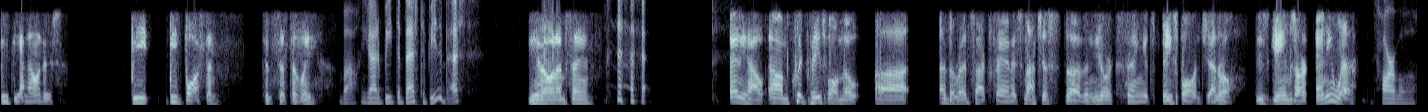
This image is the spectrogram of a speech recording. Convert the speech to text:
Beat the Islanders. Beat beat Boston consistently. Well, you got to beat the best to be the best. You know what I'm saying? Anyhow, um, quick baseball note. Uh, as a Red Sox fan, it's not just uh, the New York thing; it's baseball in general. These games aren't anywhere. It's horrible.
